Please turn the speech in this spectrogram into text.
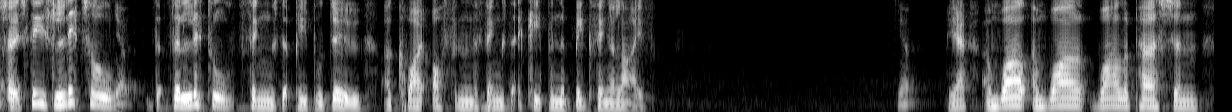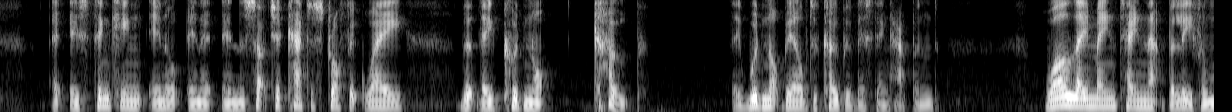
So it's these little the, the, little things that people do are quite often the things that are keeping the big thing alive. Yep. Yeah. And while and while while a person is thinking in a, in a, in such a catastrophic way that they could not cope, they would not be able to cope if this thing happened while they maintain that belief and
